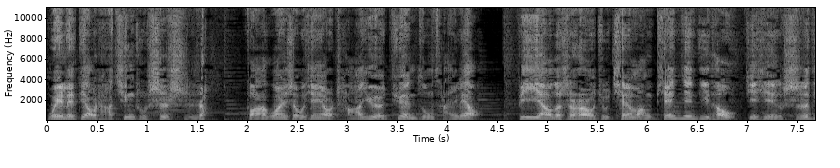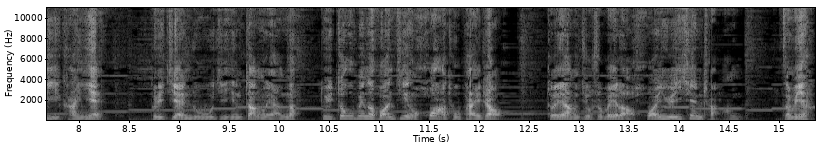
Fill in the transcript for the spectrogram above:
为了调查清楚事实啊，法官首先要查阅卷宗材料，必要的时候就前往田间地头进行实地勘验，对建筑物进行丈量啊，对周边的环境画图拍照，这样就是为了还原现场。怎么样？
